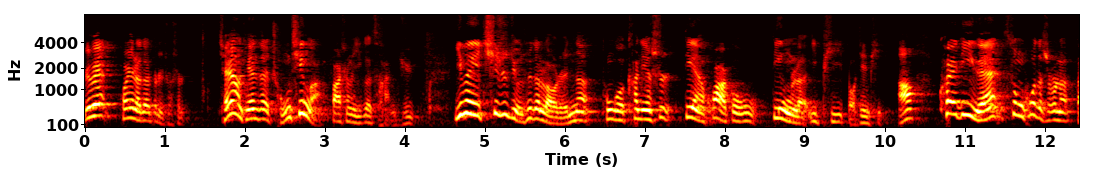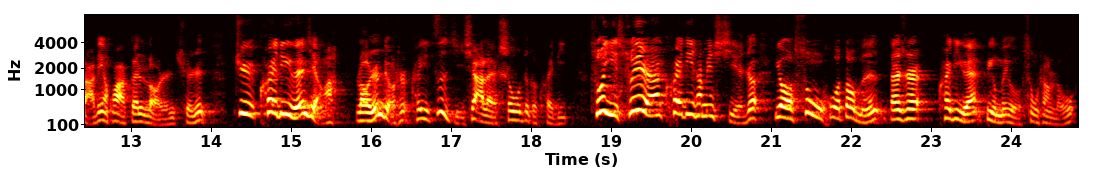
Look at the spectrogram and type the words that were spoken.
瑞威，欢迎来到这里说事儿。前两天在重庆啊，发生一个惨剧，一位七十九岁的老人呢，通过看电视、电话购物订了一批保健品啊。快递员送货的时候呢，打电话跟老人确认。据快递员讲啊，老人表示可以自己下来收这个快递。所以，虽然快递上面写着要送货到门，但是快递员并没有送上楼，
